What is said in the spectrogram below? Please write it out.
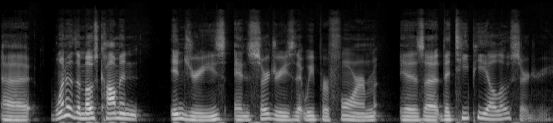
Uh, one of the most common injuries and surgeries that we perform is uh, the TPLO surgery,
